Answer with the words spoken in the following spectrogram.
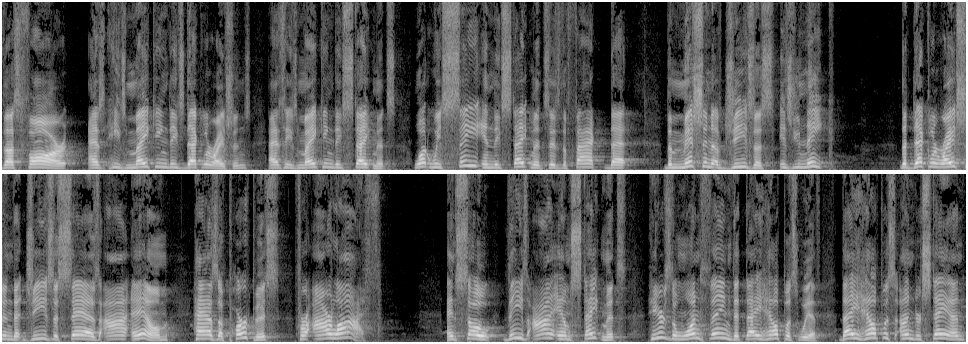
thus far as he's making these declarations, as he's making these statements, what we see in these statements is the fact that the mission of Jesus is unique. The declaration that Jesus says, I am, has a purpose for our life. And so these I am statements here's the one thing that they help us with they help us understand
